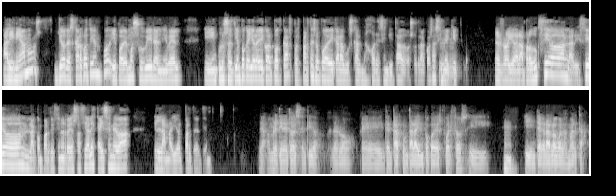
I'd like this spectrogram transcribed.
alineamos, yo descargo tiempo y podemos subir el nivel e incluso el tiempo que yo le dedico al podcast, pues partes lo puedo dedicar a buscar mejores invitados. Otra cosa, si me quito el rollo de la producción, la edición, la compartición en redes sociales, que ahí se me va la mayor parte del tiempo. Ya, hombre, tiene todo el sentido, desde luego. Eh, intentar juntar ahí un poco de esfuerzos y, Mm. e integrarlo con la marca.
